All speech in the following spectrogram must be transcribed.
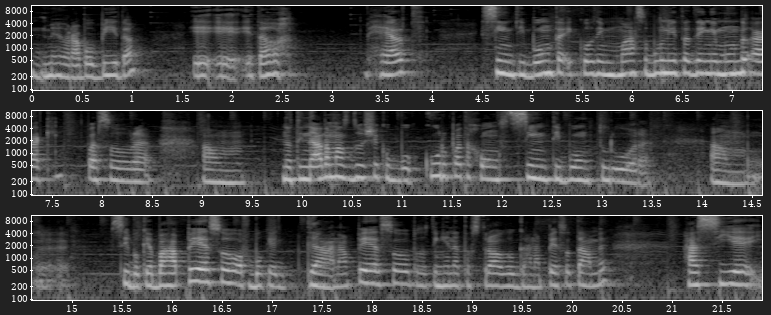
melhorar a vida e e tá health sinti bom é a coisa mais bonita do mundo aqui. Sobre um, não tem nada mais do que o corpo tá com sinti bom toda hora um, se você barra peso ou você ganha peso, você tem que struggle ganha peso também. Hacia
